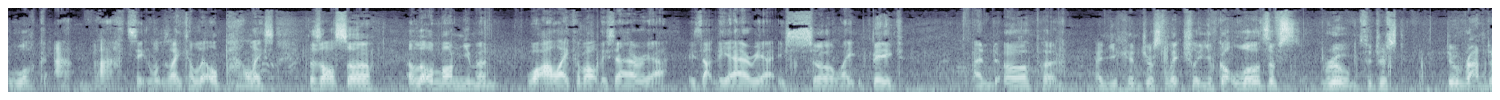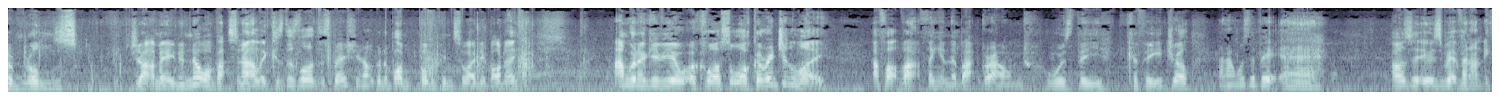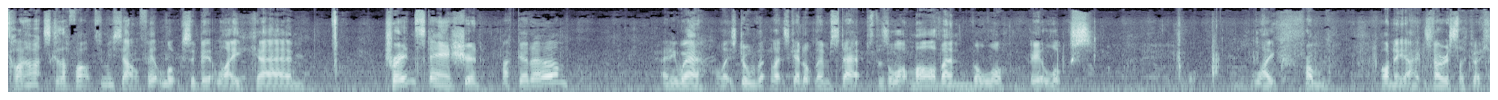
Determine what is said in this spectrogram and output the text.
Look at that. It looks like a little palace. There's also a little monument. What I like about this area is that the area is so like big and open and you can just literally, you've got loads of room to just do random runs you know what I mean? And no one bats an alley because there's loads of space. You're not going to bump, bump into anybody. I'm going to give you a closer look. Originally, I thought that thing in the background was the cathedral, and I was a bit. Uh, I was. It was a bit of an anticlimax because I thought to myself, it looks a bit like um, train station back at home. Anyway, let's do that. Let's get up them steps. There's a lot more than the look. It looks like from on here. It's very slippy.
